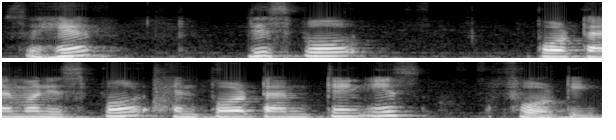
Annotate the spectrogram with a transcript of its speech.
So here, this 4, 4 times 1 is 4 and 4 times 10 is 40.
